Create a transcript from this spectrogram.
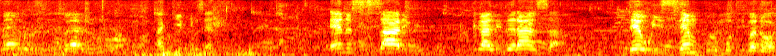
membros do governo aqui presentes, é necessário que a liderança dê o exemplo motivador,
